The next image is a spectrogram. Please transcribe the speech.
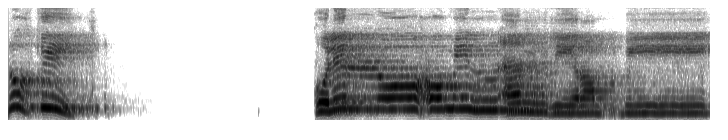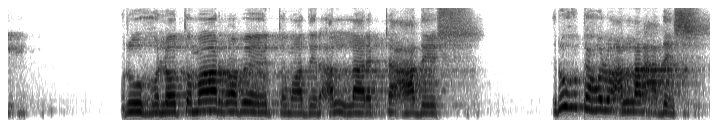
রূহ কি? কুলির রূহু মিন আমরি রাব্বি। রুহ হলো তোমার রবের, তোমাদের আল্লাহর একটা আদেশ। রুহটা হলো আল্লাহর আদেশ।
